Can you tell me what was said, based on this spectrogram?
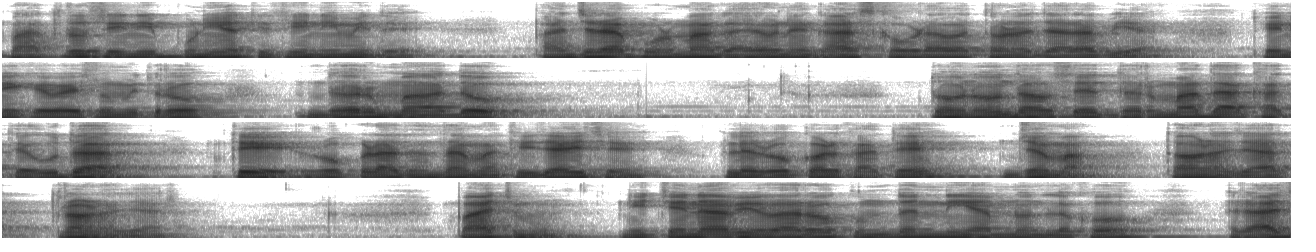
માતૃશ્રીની પુણ્યતિથિ નિમિત્તે પાંજરાપોળમાં ગાયોને ઘાસ ખવડાવવા ત્રણ હજાર આપ્યા. તો એને કહેવાય શું મિત્રો? ધર્માદો. તો નોંધ આવશે, ધર્માદા ખાતે ઉધાર, તે રોકડા ધંધામાંથી જાય છે, એટલે રોકડ ખાતે જમા, ત્રણ હજાર ત્રણ હજાર. પાંચમું, નીચેના વ્યવહારો કુંદનની આમનોંધ લખો. રાજ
